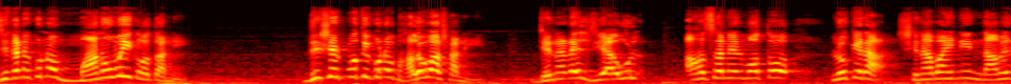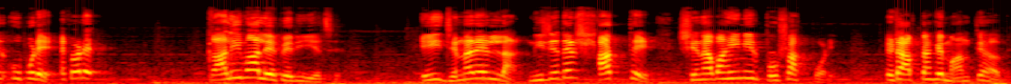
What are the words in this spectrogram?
যেখানে কোনো মানবিকতা নেই, দেশের প্রতি কোনো ভালোবাসা নেই। জেনারেল জিয়াউল আহসানের মতো লোকেরা সেনাবাহিনীর নামের উপরে একেবারে কালিমা লেপে দিয়েছে। এই জেনারেলরা নিজেদের স্বার্থে সেনাবাহিনীর পোশাক পরে, এটা আপনাকে মানতে হবে।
